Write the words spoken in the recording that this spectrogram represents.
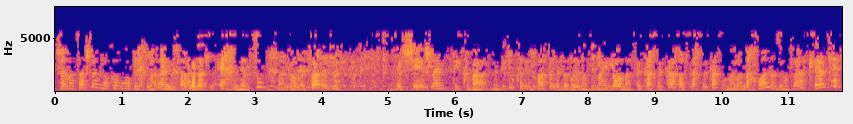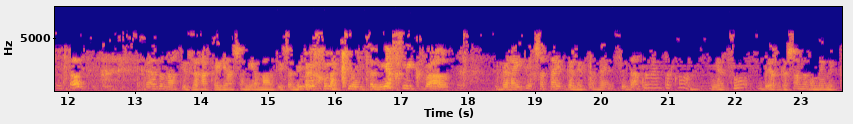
שהמצב שלהם לא גרוע בכלל. אני בכלל לא יודעת איך הם יצאו בכלל במצב הזה. ושיש להם תקווה, ובדיוק אני שומעת אותם מדברים, אז אולי לא, נעשה כך וכך, אז כך וכך. הוא אומר לה, נכון, אז היא אומרת לה, כן, כן, טוב. ואז אמרתי, זה רק היה שאני אמרתי שאני לא יכולה כלום, תניח לי כבר. וראיתי איך שאתה התגלית, וסידרת להם את הכל. הם יצאו בהרגשה מרוממת.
